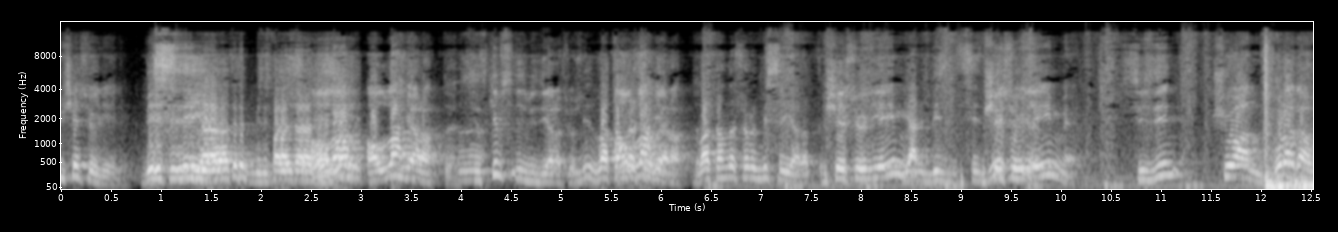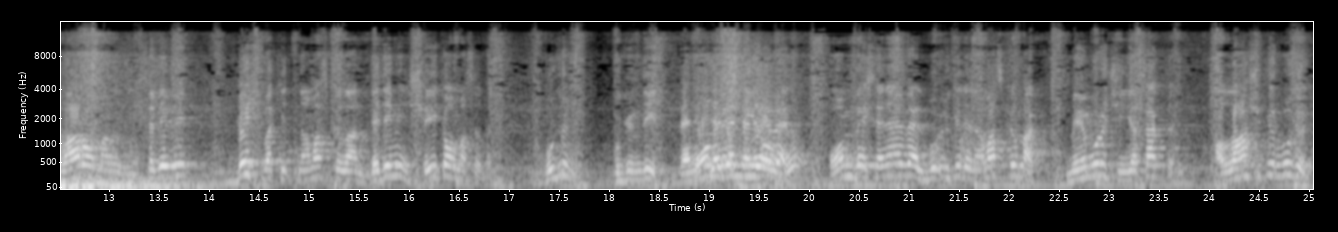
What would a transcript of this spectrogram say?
bir şey söyleyelim. Biz sizi yarattık, biz padişah Allah değiliz. Allah yarattı. Siz kimsiniz bizi yaratıyorsunuz? Biz vatandaş Allah olarak, yarattı. vatandaş olarak biz sizi yarattık. Bir şey söyleyeyim mi? Yani biz siz bir şey söyleyeyim mi? Sizin şu an burada var olmanızın sebebi beş vakit namaz kılan dedemin şehit olmasıdır. Bugün, bugün değil. Benim 15 dedem sene niye evvel, oldu? 15 sene evvel bu ülkede namaz kılmak memur için yasaktı. Allah'a şükür bugün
